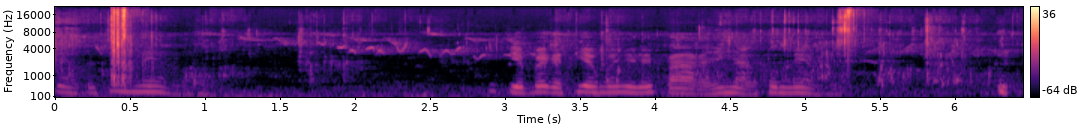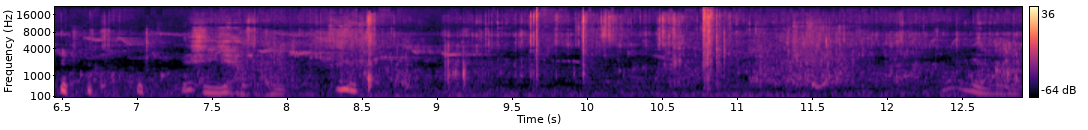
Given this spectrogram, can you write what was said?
อยากจะขึ้นแน่เก็บใบกระเทียมไว้อยู่ในป่ากันยังอย่างคนแน่นไม่ใช่ย่างนี้อย่างนี้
